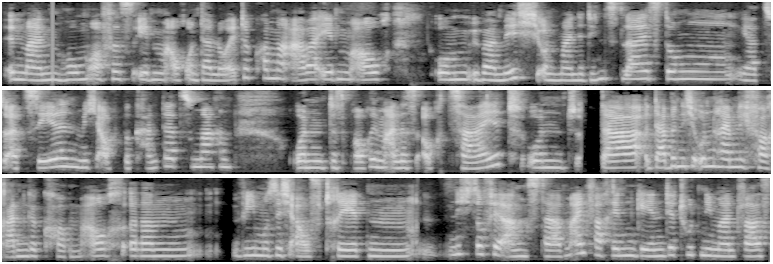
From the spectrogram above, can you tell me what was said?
in meinem Homeoffice eben auch unter Leute komme, aber eben auch um über mich und meine Dienstleistungen ja zu erzählen, mich auch bekannter zu machen. Und das braucht eben alles auch Zeit. Und da, da bin ich unheimlich vorangekommen. Auch ähm, wie muss ich auftreten, nicht so viel Angst haben, einfach hingehen, dir tut niemand was,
